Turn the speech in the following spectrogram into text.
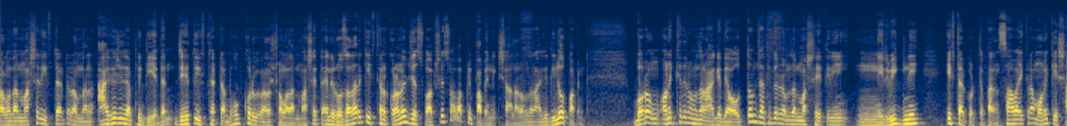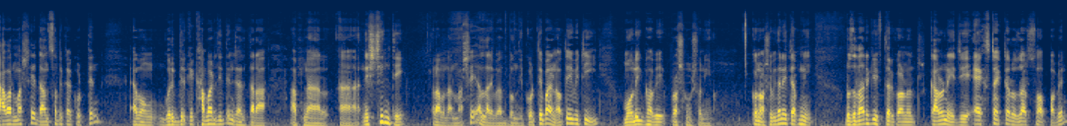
রমাদান মাসের ইফতারটা রমাদান আগে যদি আপনি দিয়ে দেন, যেহেতু ইফতারটা ভোগ করবে মানুষ রমাদান মাসে তাহলে রোজাদারকে ইফতার করানোর যে সব সে সব আপনি পাবেন ইনশাআল্লাহ। রমাদান আগে দিলেও পাবেন। বরং অনেক ক্ষেত্রে রমজান আগে দেওয়া উত্তম। যাতে করে রমজান মাসে তিনি নির্বিঘ্নে ইফতার করতে পারেন। সাহবাইকরাম অনেকে সাবার মাসে দান সদকা করতেন এবং গরিবদেরকে খাবার দিতেন যাতে তারা আপনার নিশ্চিন্তে রমজান মাসে আল্লাহর ইবাদবন্দি করতে পারেন। অতএব এটি মৌলিকভাবে প্রশংসনীয়। কোনো অসুবিধা নেই আপনি রোজাদারকে ইফতার করানোর কারণে যে এক্সট্রা একটা রোজার সব পাবেন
